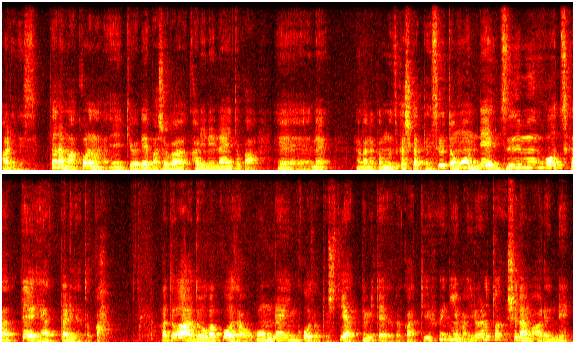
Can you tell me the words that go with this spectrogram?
ありです。ただまあコロナの影響で場所が借りれないとか、えー、ね、なかなか難しかったりすると思うんで、Zoom を使ってやったりだとか、あとは動画講座をオンライン講座としてやってみたりだとかっていうふうに、まあいろいろと手段はあるんで、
